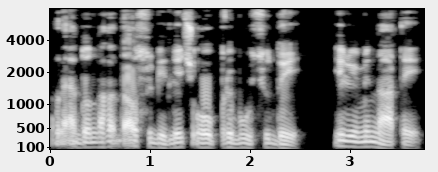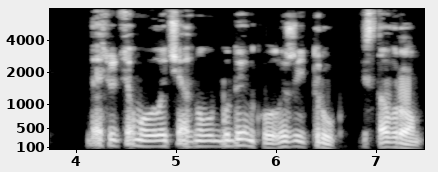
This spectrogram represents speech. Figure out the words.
Лендон нагадав собі, для чого прибув сюди ілюмінати. Десь у цьому величезному будинку лежить труп із тавром,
